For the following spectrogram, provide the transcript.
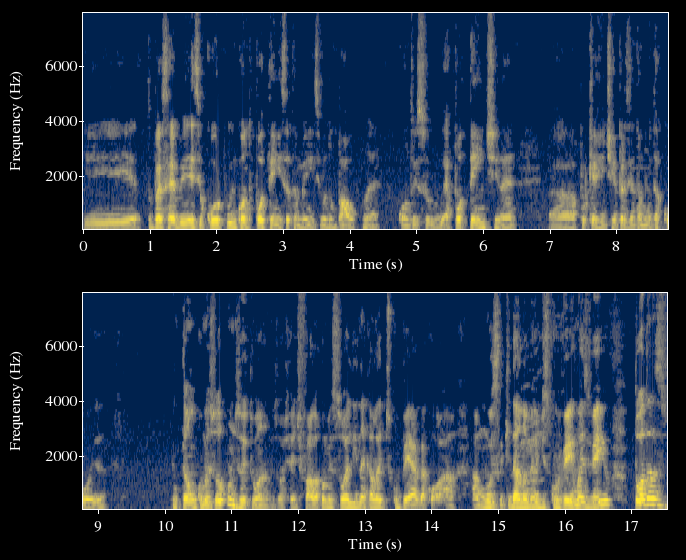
E tu percebe esse corpo enquanto potência também em cima de um palco, né? Quanto isso é potente, né? Uh, porque a gente representa muita coisa. Então começou com 18 anos. O Axé de Fala começou ali naquela descoberta. A, a música que dá nome ao disco veio, mas veio todas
